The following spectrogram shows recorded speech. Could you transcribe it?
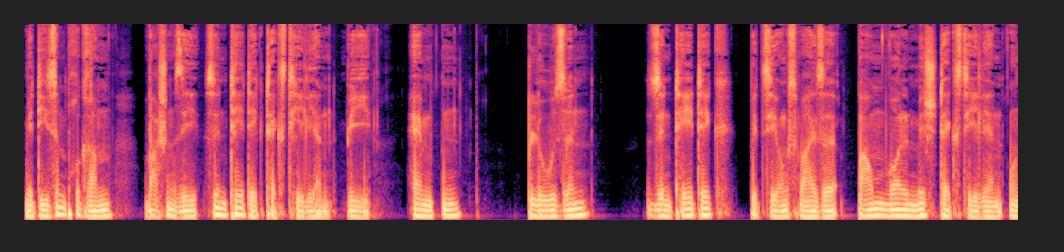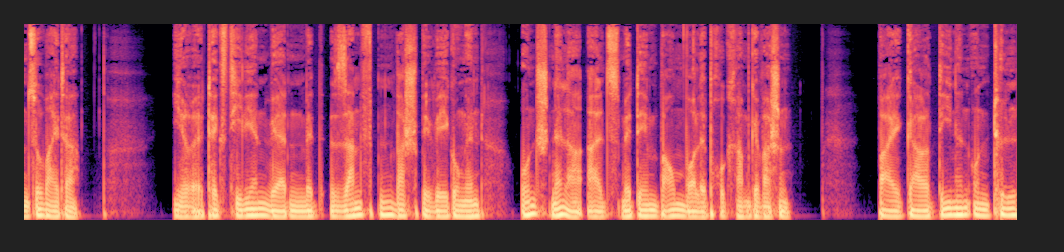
Mit diesem Programm waschen Sie Synthetiktextilien wie Hemden, Blusen, Synthetik bzw. Baumwollmischtextilien und so weiter. Ihre Textilien werden mit sanften Waschbewegungen und schneller als mit dem Baumwolle-Programm gewaschen. Bei Gardinen und Tüll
